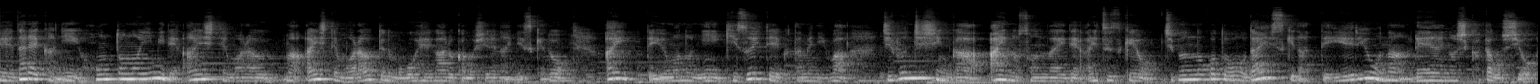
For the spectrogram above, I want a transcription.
えー、誰かに本当の意味で愛してまあ愛してもらうっていうのも語弊があるかもしれないんですけど愛っていうものに気づいていくためには自分自身が愛の存在であり続けよう。自分のことを大好きだって言えるような恋愛の仕方をしよう。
